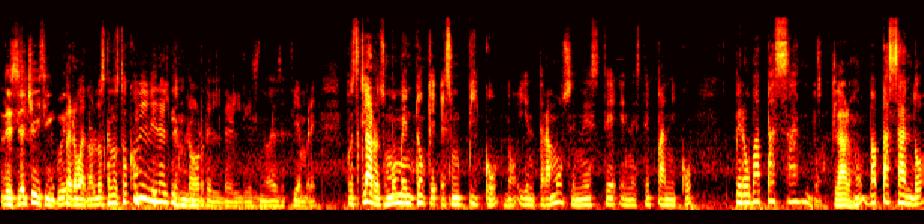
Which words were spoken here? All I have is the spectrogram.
18 y 50. Pero bueno, los que nos tocó vivir el temblor del, del 19 de septiembre, pues claro, es un momento en que es un pico, ¿no? Y entramos en este, en este pánico, pero va pasando. Claro. ¿no? Va pasando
